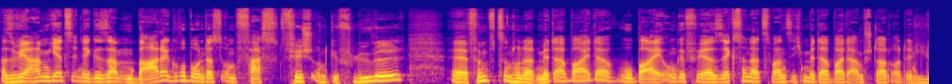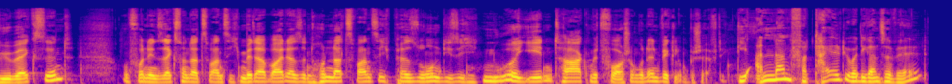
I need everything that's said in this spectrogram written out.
Also wir haben jetzt in der gesamten Badergruppe, und das umfasst Fisch und Geflügel, 1500 äh, Mitarbeiter, wobei ungefähr 620 Mitarbeiter am Standort in Lübeck sind. Und von den 620 Mitarbeitern sind 120 Personen, die sich nur jeden Tag mit Forschung und Entwicklung beschäftigen. Die anderen verteilt über die ganze Welt?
